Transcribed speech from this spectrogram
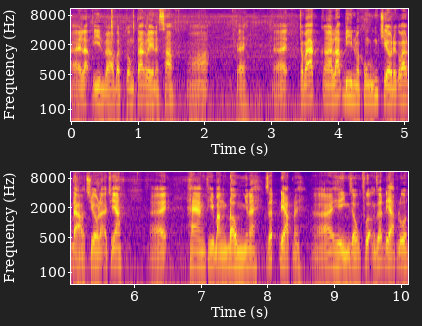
Đấy, lắp pin vào bật công tắc lên là xong. Đó. Đây. Đấy, các bác à, lắp pin mà không đúng chiều thì các bác đảo chiều lại cho em. Đấy, hàng thì bằng đồng như này, rất đẹp này. Đấy, hình rồng phượng rất đẹp luôn.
